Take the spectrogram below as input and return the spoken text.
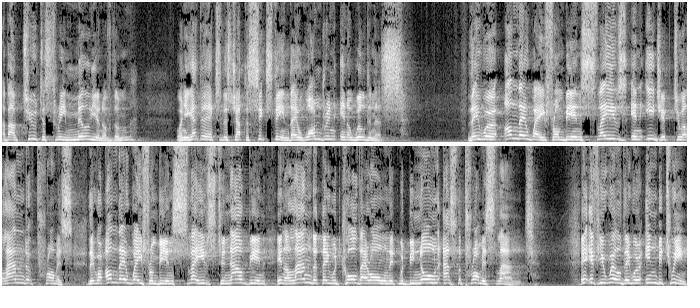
about two to three million of them. When you get to Exodus chapter 16, they're wandering in a wilderness. They were on their way from being slaves in Egypt to a land of promise. They were on their way from being slaves to now being in a land that they would call their own. It would be known as the promised land. If you will, they were in between.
